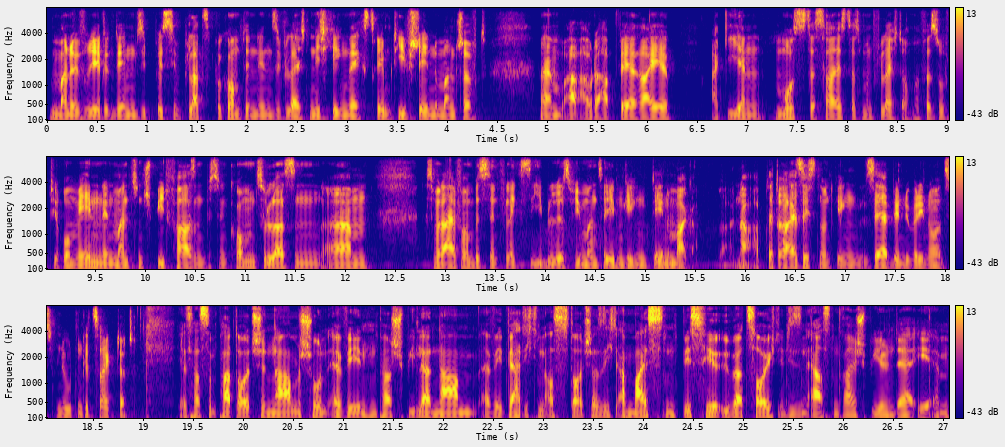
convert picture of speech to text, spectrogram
manövriert, in denen sie ein bisschen Platz bekommt, in denen sie vielleicht nicht gegen eine extrem tiefstehende Mannschaft ähm, oder Abwehrreihe agieren muss. Das heißt, dass man vielleicht auch mal versucht, die Rumänen in manchen Spielphasen ein bisschen kommen zu lassen. Ähm, dass man einfach ein bisschen flexibel ist, wie man es eben gegen Dänemark ab der 30. und gegen Serbien über die 90 Minuten gezeigt hat. Jetzt hast du ein paar deutsche Namen schon erwähnt, ein paar Spielernamen erwähnt. Wer hat dich denn aus deutscher Sicht am meisten bisher überzeugt in diesen ersten drei Spielen der EM?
